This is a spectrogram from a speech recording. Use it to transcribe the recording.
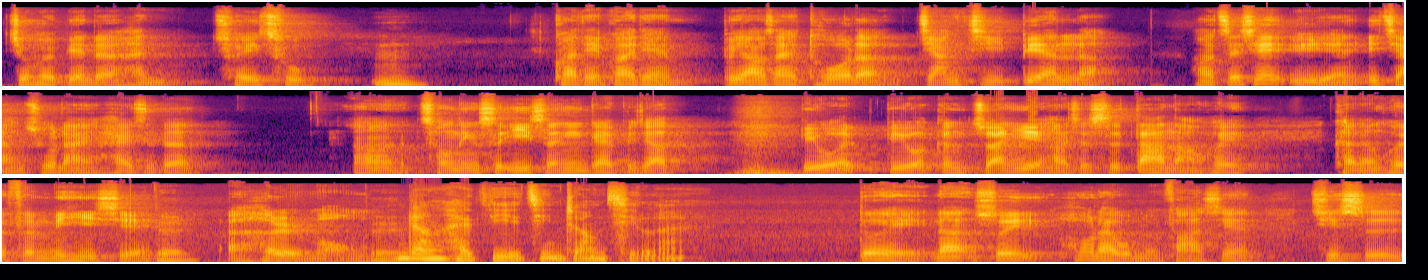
就会变得很催促，嗯，快点快点，不要再拖了，讲几遍了啊！这些语言一讲出来，孩子的，呃，丛宁是医生，应该比较比我比我更专业哈，就是大脑会可能会分泌一些对呃荷尔蒙，让孩子也紧张起来。对，那所以后来我们发现，其实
